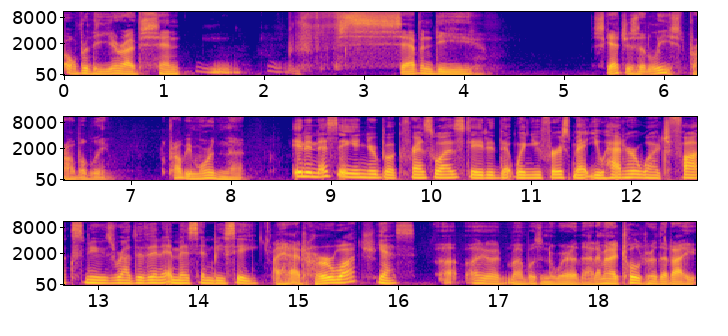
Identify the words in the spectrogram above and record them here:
over the year I've sent seventy sketches at least, probably, probably more than that. In an essay in your book, Francoise stated that when you first met, you had her watch Fox News rather than MSNBC. I had her watch. Yes. Uh, I, I wasn't aware of that. I mean, I told her that I,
